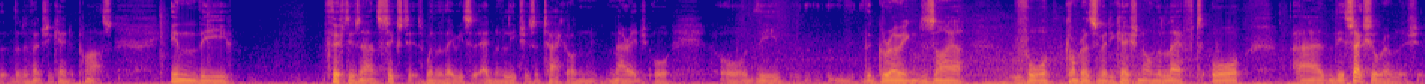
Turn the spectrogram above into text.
that, that eventually came to pass in the 50s and 60s, whether they be Edmund Leach's attack on marriage or or the the growing desire for comprehensive education on the left or uh, the sexual revolution.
